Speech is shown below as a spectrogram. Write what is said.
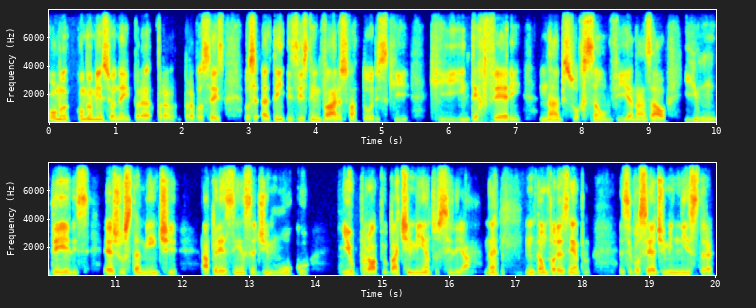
Como, como eu mencionei para vocês, você, eh, tem, existem vários fatores que, que interferem na absorção via nasal, e um deles é justamente a presença de muco e o próprio batimento ciliar, né? Então, por exemplo, se você administra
